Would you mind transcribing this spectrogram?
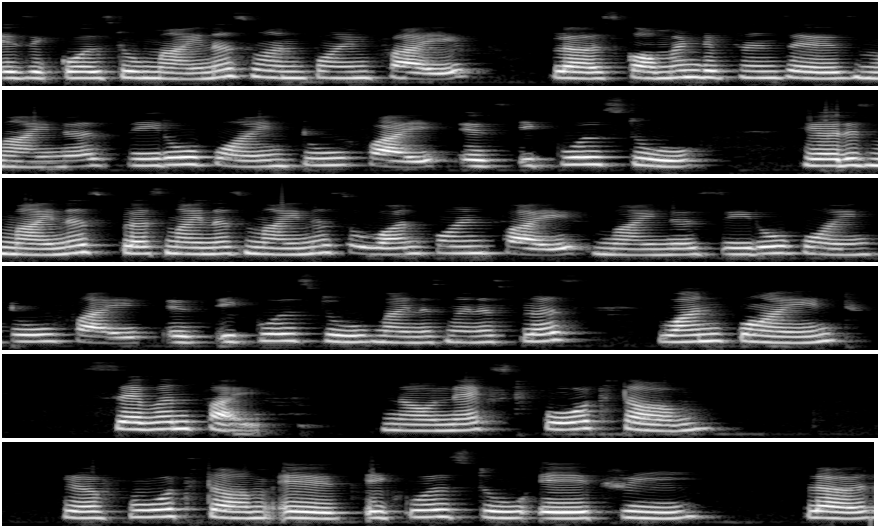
is equals to minus 1.5 plus common difference is minus 0.25 is equals to here is minus plus minus minus so 1.5 minus 0.25 is equals to minus minus plus 1.75. Now next fourth term. Here fourth term is equals to A3 plus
